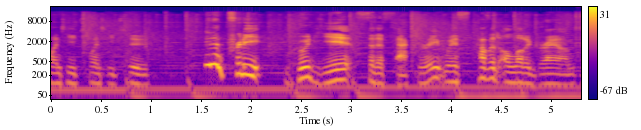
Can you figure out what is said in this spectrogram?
2022 It's been a pretty good year for the factory. We've covered a lot of ground.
